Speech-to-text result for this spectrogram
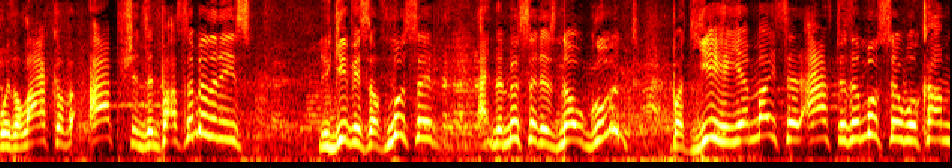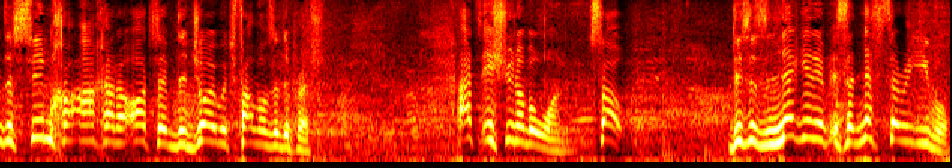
with a lack of options and possibilities, you give yourself musr, and the musr is no good. But yihi meiser, after the musr will come the simcha achara otzev, the joy which follows the depression. That's issue number one. So, this is negative, it's a necessary evil.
